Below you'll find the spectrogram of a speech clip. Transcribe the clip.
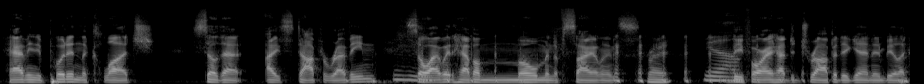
having to put in the clutch so that I stopped revving so I would have a moment of silence Right. Yeah. before I had to drop it again and be like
